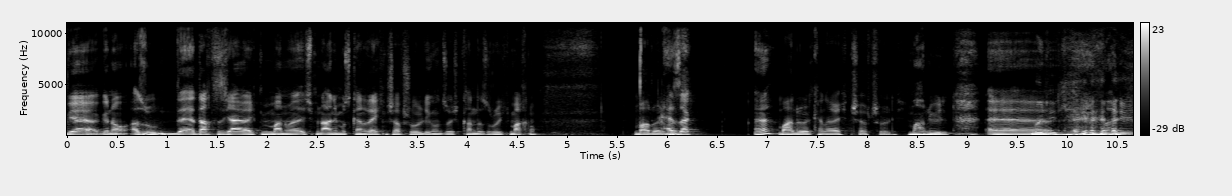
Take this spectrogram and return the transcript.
ja, ja, genau, also der, er dachte sich, ja, ich bin Manuel, ich bin Animus keine Rechenschaft schuldig und so, ich kann das ruhig machen. Manuel. Er sagt, äh? Manuel keine Rechenschaft schuldig. Manuel. Äh, Manuel. Manuel.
